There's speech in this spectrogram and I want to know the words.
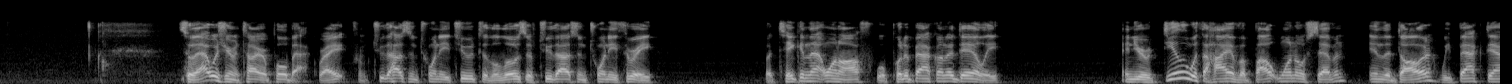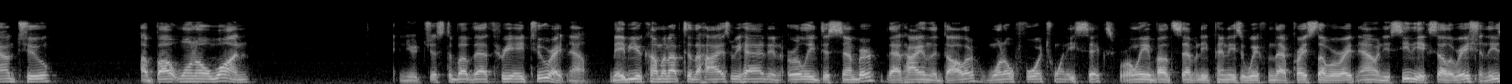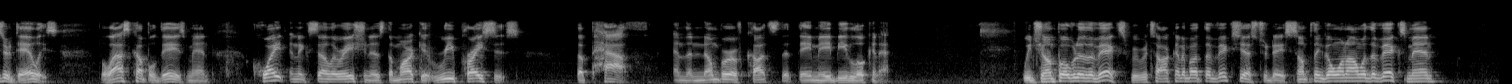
so that was your entire pullback, right? From 2022 to the lows of 2023. But taking that one off, we'll put it back on a daily. And you're dealing with a high of about 107 in the dollar. We back down to about 101 and you're just above that 382 right now. Maybe you're coming up to the highs we had in early December, that high in the dollar, 104.26. We're only about 70 pennies away from that price level right now, and you see the acceleration. These are dailies. The last couple days, man, quite an acceleration as the market reprices the path and the number of cuts that they may be looking at. We jump over to the VIX. We were talking about the VIX yesterday. Something going on with the VIX, man.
